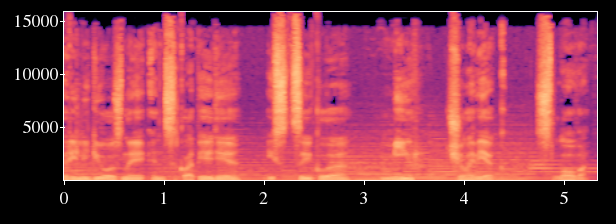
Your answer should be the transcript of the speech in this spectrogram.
«Религиозная энциклопедия» из цикла «Мир, человек, слово».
